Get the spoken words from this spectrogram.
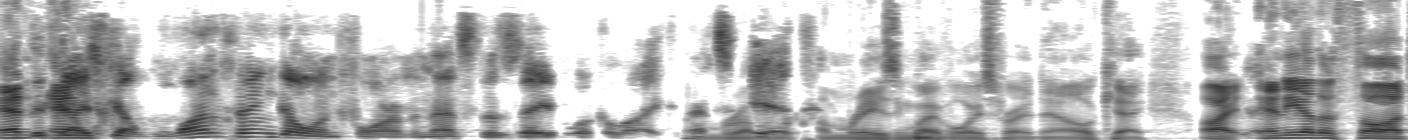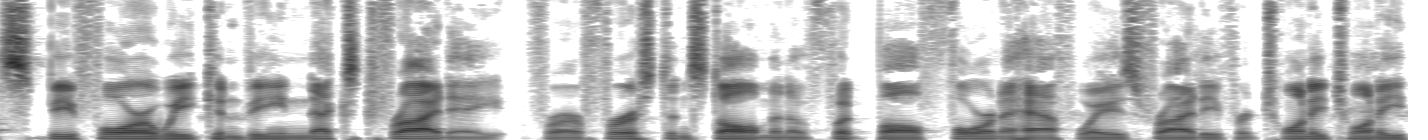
And the and- guy's got one thing going for him, and that's the Zabe lookalike. That's I'm, it. I'm raising my voice right now. Okay. All right. Any other thoughts before we convene next Friday for our first installment of Football Four and a Half Ways Friday for 2020,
